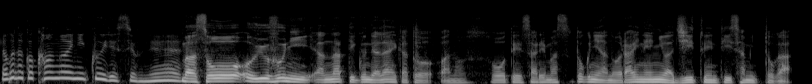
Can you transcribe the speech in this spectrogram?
なかなか考えにくいですよね、まあ、そういうふうになっていくんではないかとあの想定されます、特にあの来年には G20 サミットが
